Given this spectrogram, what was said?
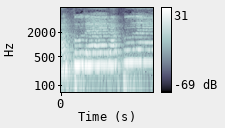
அற்புதர் அற்புதர்.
